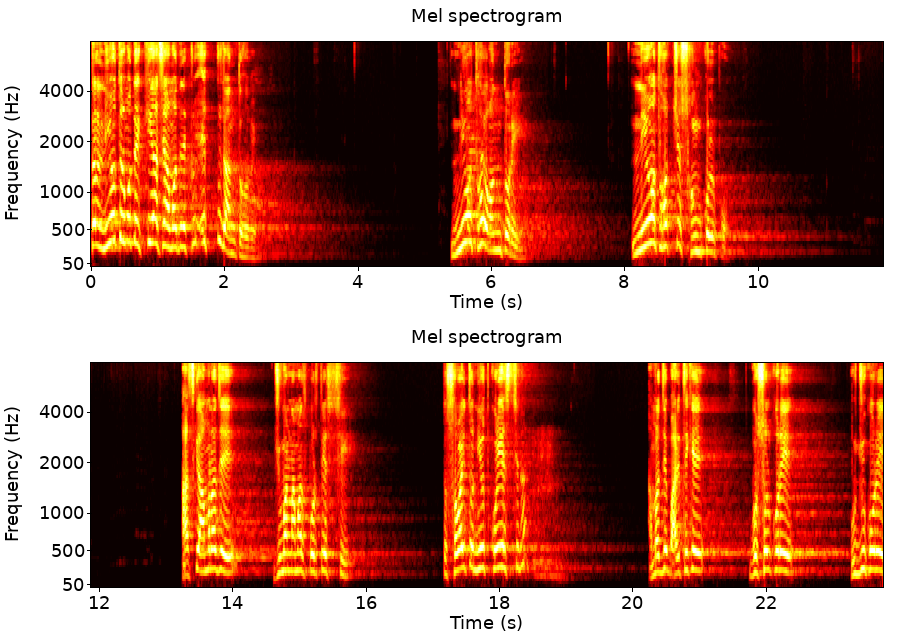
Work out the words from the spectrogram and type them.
তাহলে নিয়তের মধ্যে কি আছে আমাদের একটু একটু জানতে হবে। নিয়ত হয় অন্তরে। নিয়ত হচ্ছে সংকল্প। আজকে আমরা যে জুমার নামাজ পড়তে এসছি, তো সবাই তো নিয়ত করে এসছি না? আমরা যে বাড়ি থেকে গোসল করে, উজু করে,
